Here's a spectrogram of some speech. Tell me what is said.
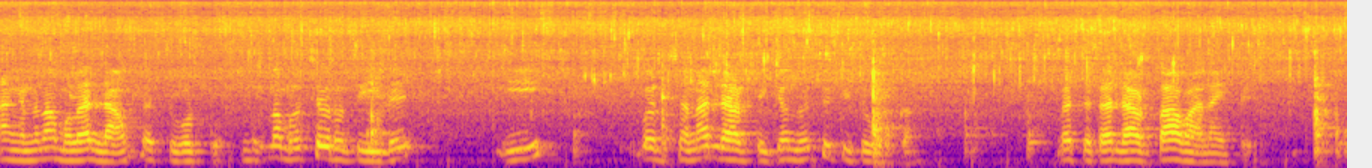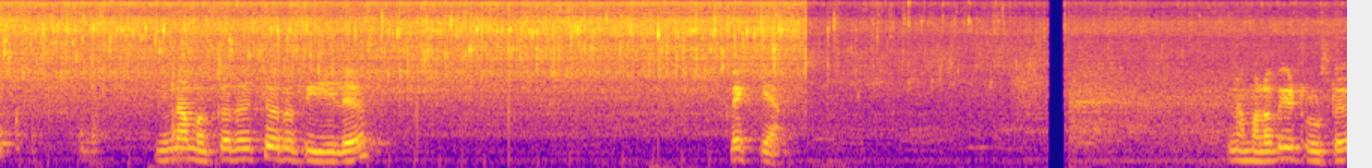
അങ്ങനെ നമ്മളെല്ലാം വെച്ച് കൊടുത്തു. നമ്മൾ ചെറുതീയിൽ ഈ വെളിച്ചെണ്ണ എല്ലായിടത്തേക്കും ഒന്ന് ചുറ്റിച്ച് കൊടുക്കാം. വെച്ചിട്ട് എല്ലായിടത്തും ആവാനായിട്ട്. ഇനി നമുക്കത് ചെറുതീയിൽ വെക്കാം. നമ്മളെ ബീട്രൂട്ട്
